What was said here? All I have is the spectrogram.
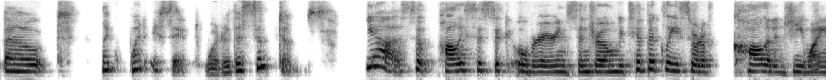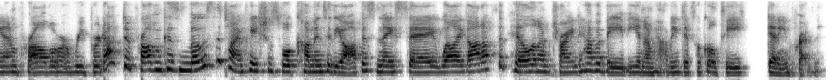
about like what is it? What are the symptoms? Yeah, so polycystic ovarian syndrome, we typically sort of call it a GYN problem or reproductive problem because most of the time patients will come into the office and they say, Well, I got off the pill and I'm trying to have a baby and I'm having difficulty getting pregnant.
